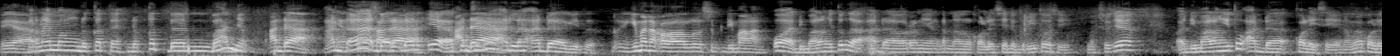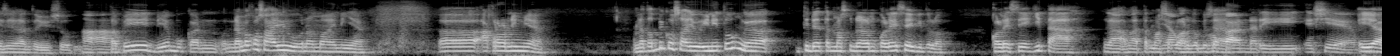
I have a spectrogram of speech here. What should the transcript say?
Iya. Karena emang deket ya, deket dan banyak. ada Ada, jelas dan, dan ya ada kuncinya adalah ada gitu. gimana kalau lu di Malang Wah di Malang itu nggak ada orang yang kenal Kolese de Brito sih. Maksudnya eh, di Malang itu ada Kolese, namanya Kolese Santo Yusuf. Ah, ah. Tapi dia bukan, namanya Kosayu nama ininya, Eh, akronimnya. Nah tapi Kosayu ini tuh nggak tidak termasuk dalam Kolese gitu loh. Kolese kita nggak nggak termasuk Yang keluarga besar. bukan dari Asia ya Iya,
